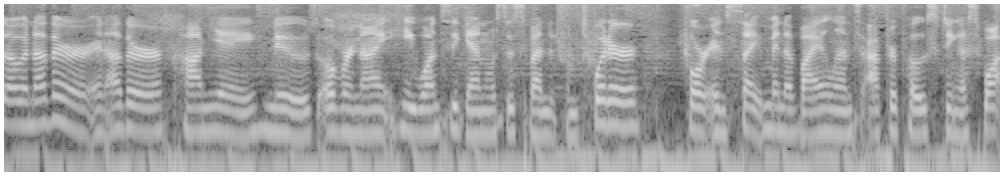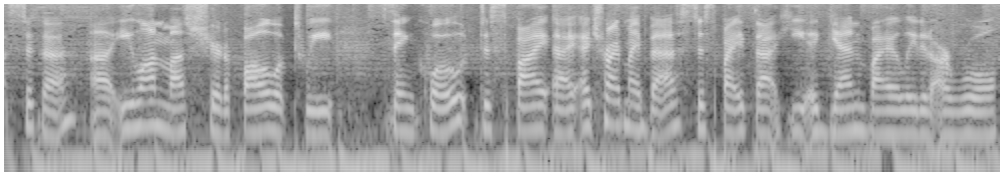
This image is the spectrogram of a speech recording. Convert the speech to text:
So, in other in other Kanye news, overnight he once again was suspended from Twitter for incitement of violence after posting a swastika. Uh, Elon Musk shared a follow up tweet saying, "quote Despite I, I tried my best, despite that he again violated our rule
